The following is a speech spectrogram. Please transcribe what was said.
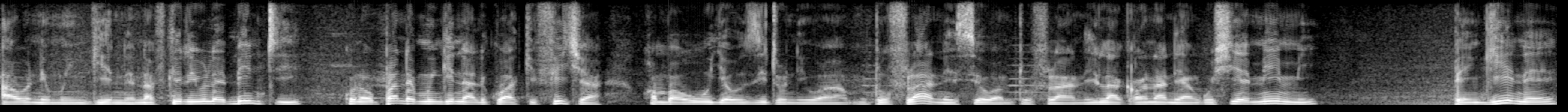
au ni mwingine. Nafikiri yule binti kuna upande mwingine alikuwa akificha kwamba huu ujauzito ni wa mtu fulani, sio wa mtu fulani, ila akaona niangushie mimi, pengine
